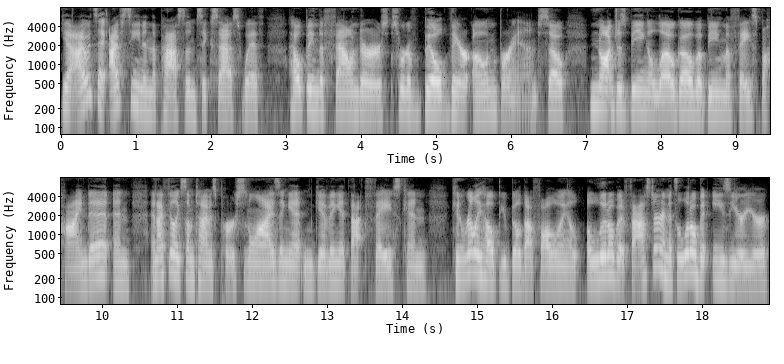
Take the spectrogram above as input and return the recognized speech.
Yeah, I would say I've seen in the past some success with helping the founders sort of build their own brand. So not just being a logo but being the face behind it and and I feel like sometimes personalizing it and giving it that face can can really help you build that following a, a little bit faster and it's a little bit easier. You're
